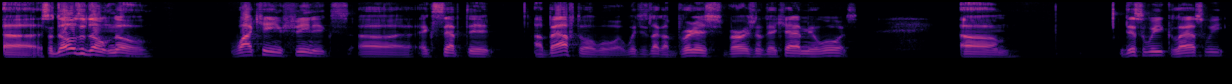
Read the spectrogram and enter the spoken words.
Uh, so those who don't know, Joaquin Phoenix uh, accepted a BAFTA award, which is like a British version of the Academy Awards, um, this week, last week.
